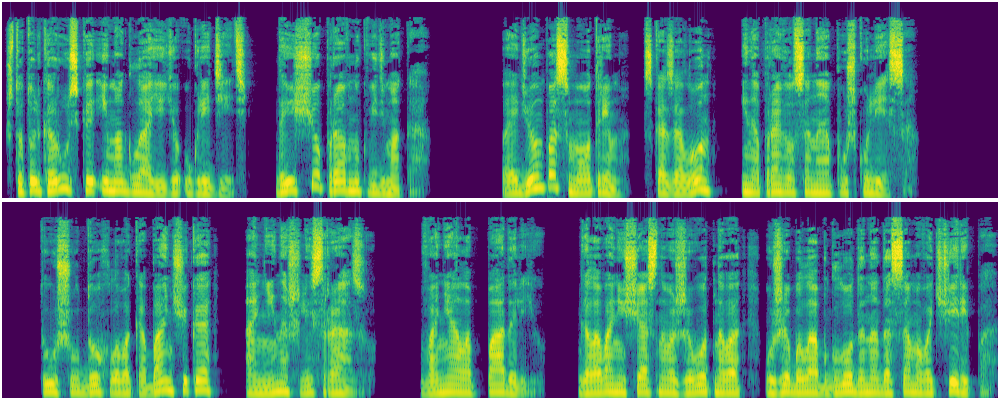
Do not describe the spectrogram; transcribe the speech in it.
что только Руська и могла ее углядеть, да еще правнук ведьмака. «Пойдем посмотрим», — сказал он и направился на опушку леса. Тушу дохлого кабанчика они нашли сразу. Воняло падалью, голова несчастного животного уже была обглодана до самого черепа,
